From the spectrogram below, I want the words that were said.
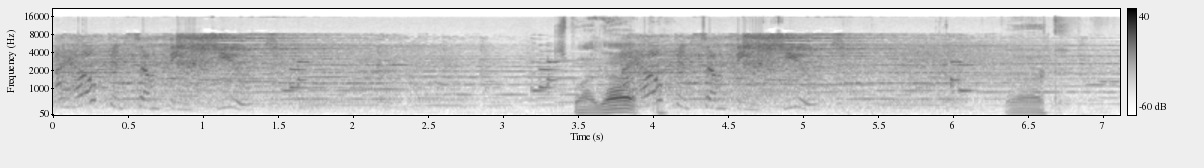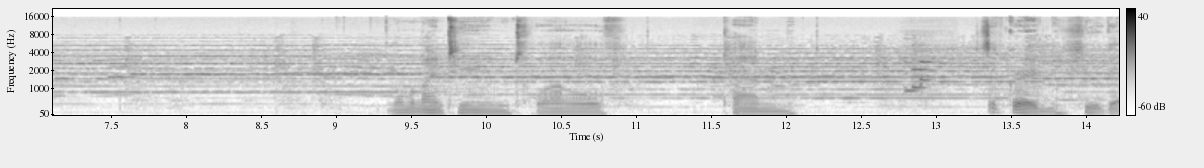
I hope it's something cute. Let's buy I that. hope it's something cute. Back. Level 19, 12, 10. Let's upgrade Hugo.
